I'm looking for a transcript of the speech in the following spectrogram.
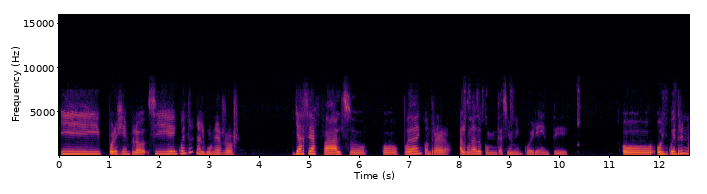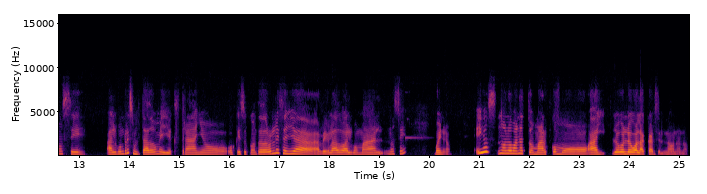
Y, por ejemplo, si encuentran algún error, ya sea falso o pueda encontrar alguna documentación incoherente o, o encuentren, no sé, algún resultado medio extraño o que su contador les haya arreglado algo mal, no sé. Bueno, ellos no lo van a tomar como, ay, luego, luego a la cárcel. No, no, no.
